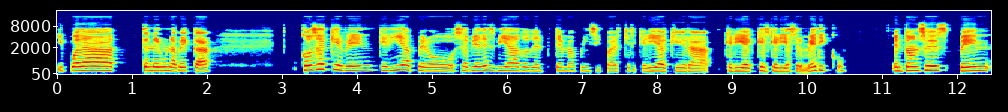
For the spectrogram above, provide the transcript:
y pueda tener una beca, cosa que Ben quería, pero se había desviado del tema principal que él quería, que era quería que él quería ser médico. Entonces Ben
